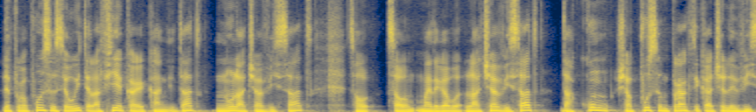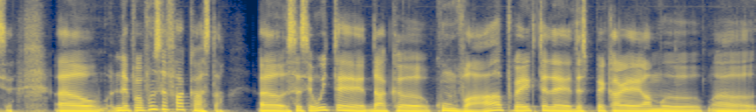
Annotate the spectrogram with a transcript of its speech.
le propun să se uite la fiecare candidat, nu la ce a visat, sau, sau mai degrabă la ce a visat, dar cum și-a pus în practică acele vise. Uh, le propun să facă asta. Uh, să se uite dacă cumva proiectele despre care am, uh,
